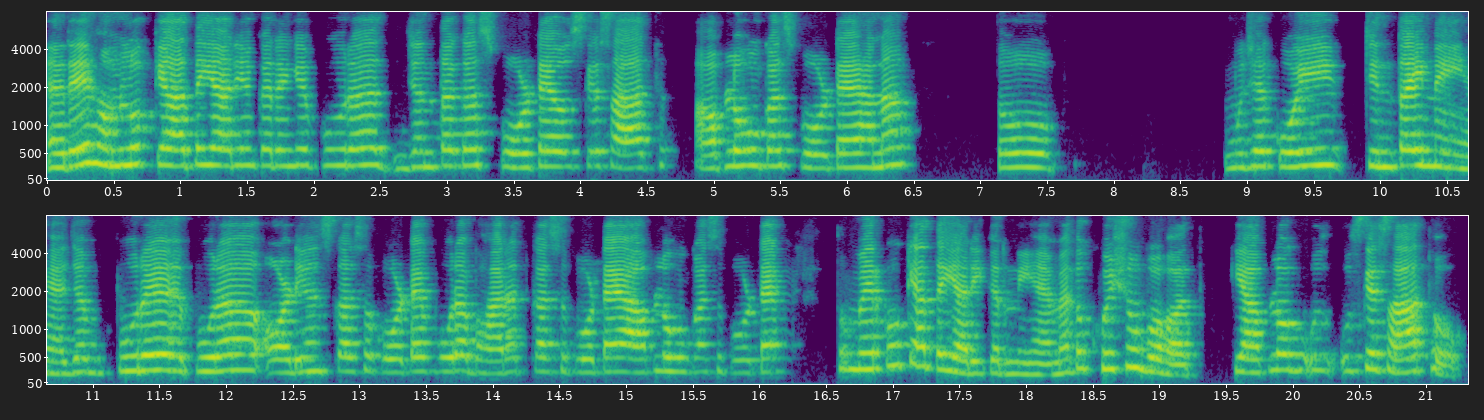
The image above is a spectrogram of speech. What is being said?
अरे हम लोग क्या तैयारियाँ करेंगे? पूरा जनता का सपोर्ट है, उसके साथ आप लोगों का सपोर्ट है है ना? तो मुझे कोई चिंता ही नहीं है। जब पूरे, पूरा ऑडियंस का सपोर्ट है, पूरा भारत का सपोर्ट है, आप लोगों का सपोर्ट है तो मेरे को क्या तैयारी करनी है? मैं तो खुश हूँ बहुत कि आप लोग उसके साथ हो,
